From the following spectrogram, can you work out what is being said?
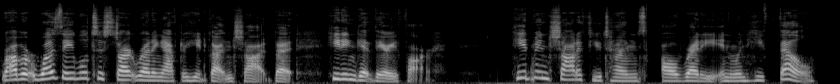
Robert was able to start running after he'd gotten shot, but he didn't get very far. He had been shot a few times already, and when he fell,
